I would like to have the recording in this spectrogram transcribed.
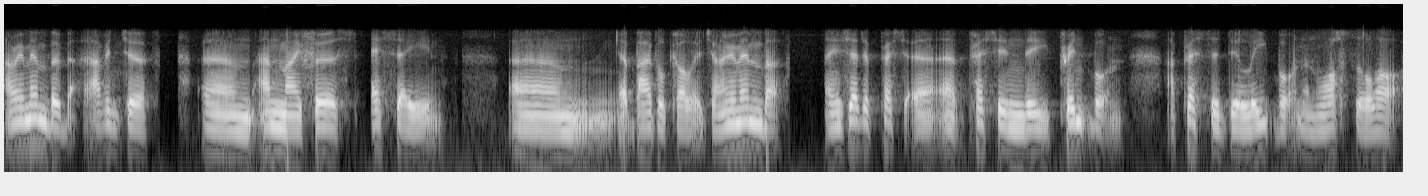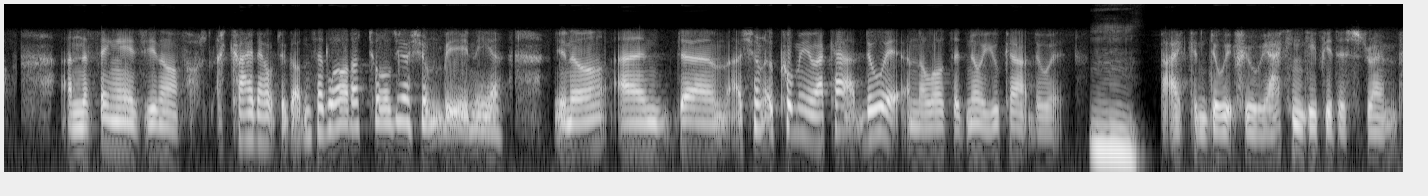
I remember having to um, hand my first essay in um, at Bible college, and I remember, and instead of press, uh, uh, pressing the print button, I pressed the delete button and lost a lot. And the thing is, you know, I cried out to God and said, Lord, I told you I shouldn't be in here, you know, and um, I shouldn't have come here. I can't do it. And the Lord said, No, you can't do it. Mm. But I can do it through you. I can give you the strength.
